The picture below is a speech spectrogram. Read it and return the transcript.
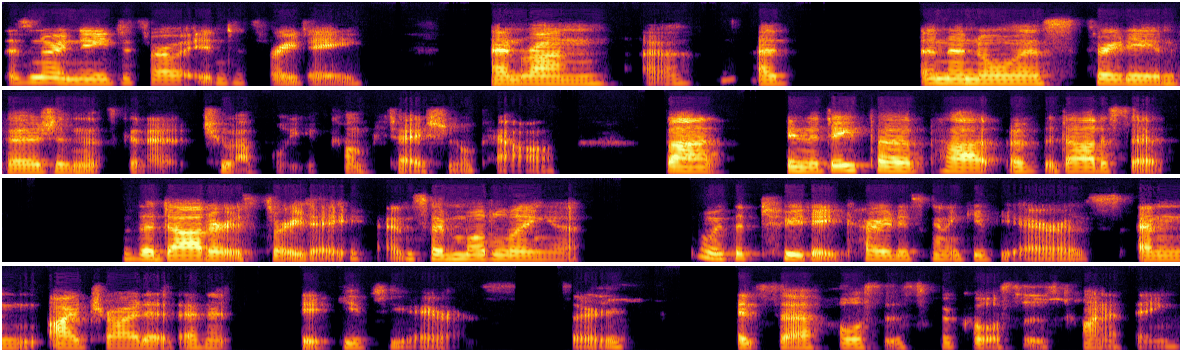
There's no need to throw it into 3D and run a, a an enormous 3D inversion that's going to chew up all your computational power. But in the deeper part of the data set, the data is 3D. And so modeling it with a 2D code is going to give you errors. And I tried it and it, it gives you errors. So it's a horses for courses kind of thing.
